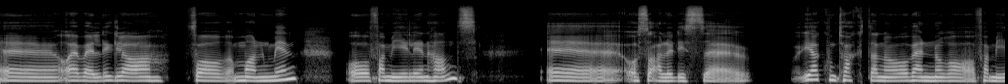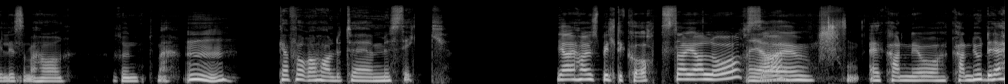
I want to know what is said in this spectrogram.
Eh, og jeg er veldig glad for mannen min og familien hans. Eh, også alle disse ja, kontaktene og venner og familie som jeg har rundt meg. Mm. Hva forhold har du til musikk? Ja, jeg har jo spilt i korps da i alle år, så Ja. jeg, jeg kan, jo, kan jo det.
